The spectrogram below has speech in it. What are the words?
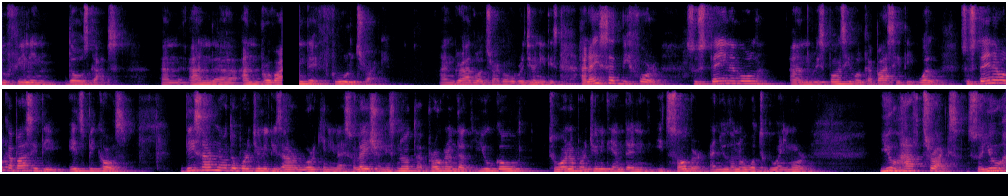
to fill in those gaps and, and, uh, and providing the full track and gradual track of opportunities. And I said before, sustainable and responsible capacity. Well, sustainable capacity is because these are not opportunities that are working in isolation. It's not a program that you go to an opportunity and then it's over and you don't know what to do anymore you have tracks so you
